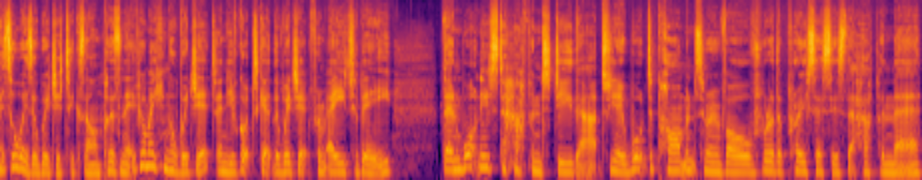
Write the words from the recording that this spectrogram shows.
it's always a widget example, isn't it? If you're making a widget and you've got to get the widget from A to B, then what needs to happen to do that? You know, what departments are involved? What are the processes that happen there?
